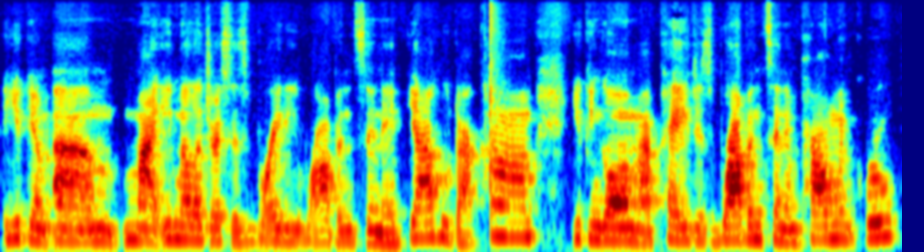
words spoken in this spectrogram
You can, um, my email address is Bradye Robinson at yahoo.com. You can go on my page, is Robinson Empowerment Group.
